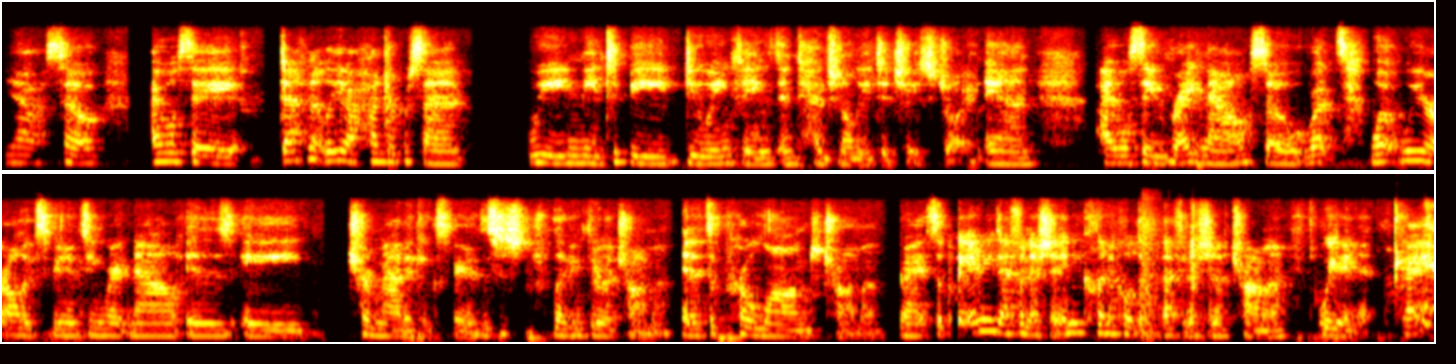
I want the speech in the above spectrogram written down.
Yeah. So I will say definitely 100% we need to be doing things intentionally to chase joy. And I will say right now, so what what we are all experiencing right now is a traumatic experience. This is living through a trauma and it's a prolonged trauma, right? So by any definition, any clinical definition of trauma, we're in it, right?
